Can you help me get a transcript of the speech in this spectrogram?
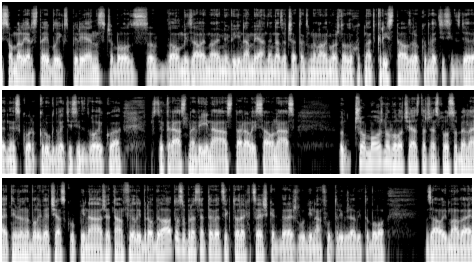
sommelier stable experience, čo bolo s veľmi zaujímavými vínami a hneď na začiatok sme mali možnosť ochutnať Krystal z roku 2009, neskôr Kruk 2002 a proste krásne vína a starali sa o nás čo možno bolo čiastočne spôsobené aj tým, že sme boli väčšia skupina, že tam Filip robil, ale to sú presne tie veci, ktoré chceš, keď bereš ľudí na food trip, že aby to bolo zaujímavé aj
